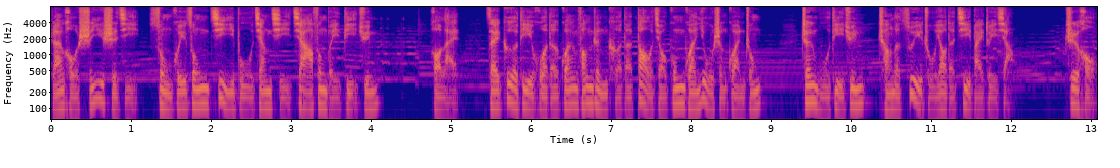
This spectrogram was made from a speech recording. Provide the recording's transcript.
然后十一世纪宋徽宗进一步将其加封为帝君。后来，在各地获得官方认可的道教宫观佑圣观中，真武帝君成了最主要的祭拜对象。之后。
